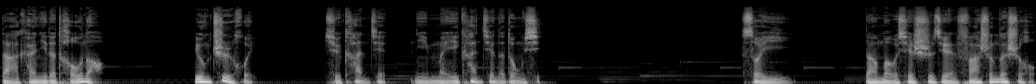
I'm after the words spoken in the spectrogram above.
打开你的头脑，用智慧去看见你没看见的东西。所以，当某些事件发生的时候，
